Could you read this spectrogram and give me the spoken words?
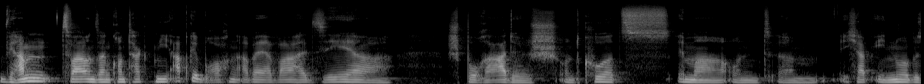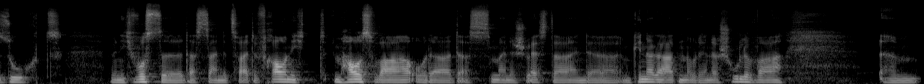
Wir haben zwar unseren Kontakt nie abgebrochen, aber er war halt sehr sporadisch und kurz immer und ähm, ich habe ihn nur besucht, wenn ich wusste, dass seine zweite Frau nicht im Haus war oder dass meine Schwester in der, im Kindergarten oder in der Schule war. Ähm,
